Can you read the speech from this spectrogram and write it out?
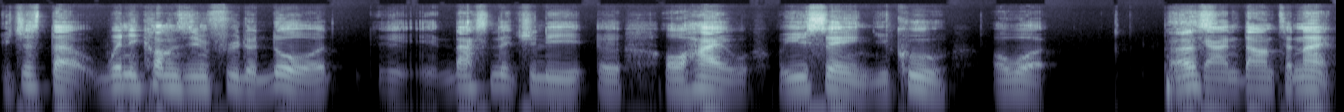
It's just that when he comes in through the door, it, it- that's literally, uh, oh hi, what are you saying? You cool or what? Pers- going down tonight.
